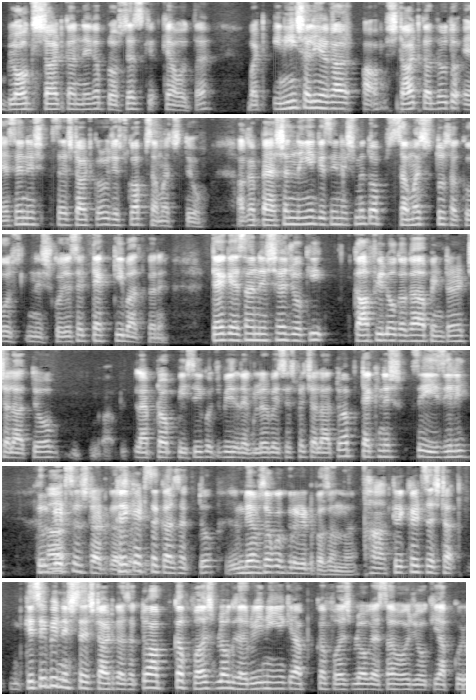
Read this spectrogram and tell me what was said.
ब्लॉग स्टार्ट करने का प्रोसेस क्या होता है। बट इनिशियली अगर आप स्टार्ट कर रहे हो तो ऐसे निश से स्टार्ट करो जिसको आप समझते हो। अगर पैशन नहीं है किसी निश में तो आप समझ तो सको उस निश को। जैसे टेक की बात करें। टेक ऐसा निश है जो कि काफ़ी लोग अगर आप इंटरनेट चलाते हो लैपटॉप पीसी कुछ भी रेगुलर बेसिस पे चलाते हो आप टेक निश से इजीली क्रिकेट से स्टार्ट कर क्रिकेट से कर सकते हो। इंडिया में सबको क्रिकेट पसंद है। हाँ क्रिकेट से स्टार्ट किसी भी निश से स्टार्ट कर सकते हो। आपका फ़र्स्ट ब्लॉग ज़रूरी नहीं है कि आपका फ़र्स्ट ब्लॉग ऐसा हो जो कि आपको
